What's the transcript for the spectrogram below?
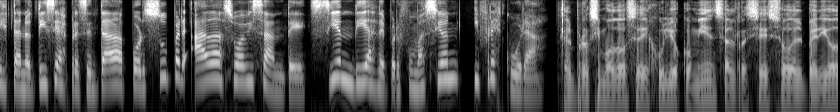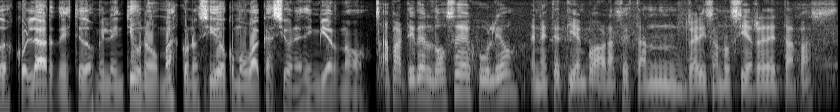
Esta noticia es presentada por Super Hada Suavizante, 100 días de perfumación y frescura. El próximo 12 de julio comienza el receso del periodo escolar de este 2021, más conocido como vacaciones de invierno. A partir del 12 de julio, en este tiempo, ahora se están realizando cierre de etapas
